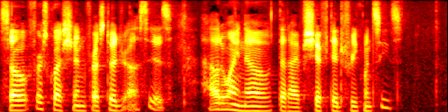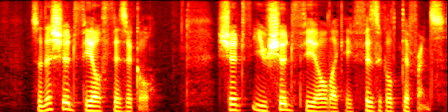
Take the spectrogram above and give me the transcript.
So, first question for us to address is how do I know that I've shifted frequencies? So, this should feel physical. Should you should feel like a physical difference.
